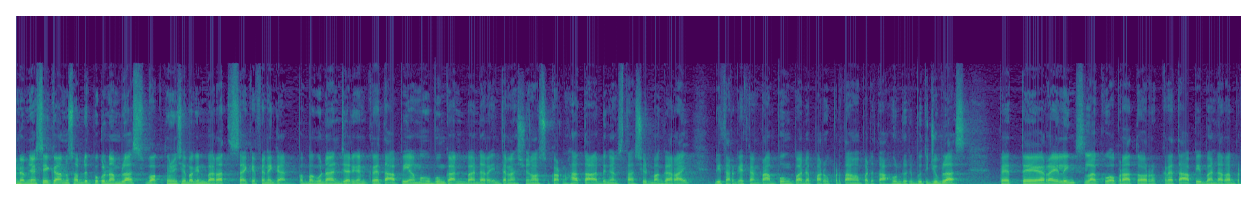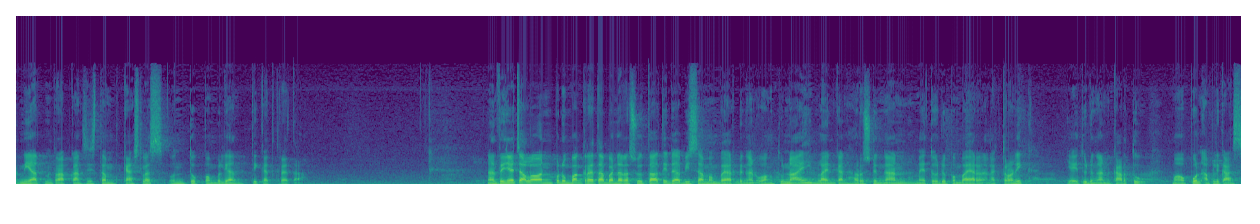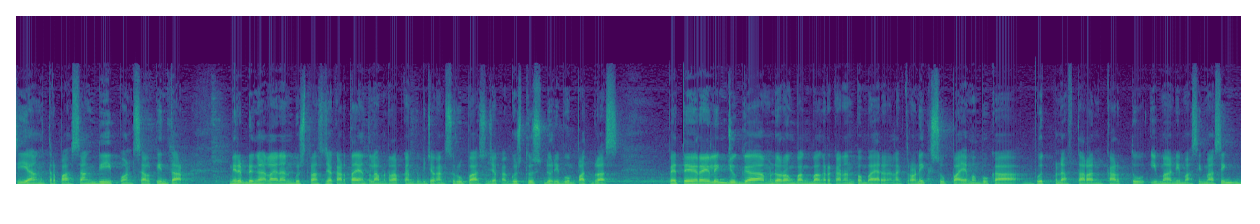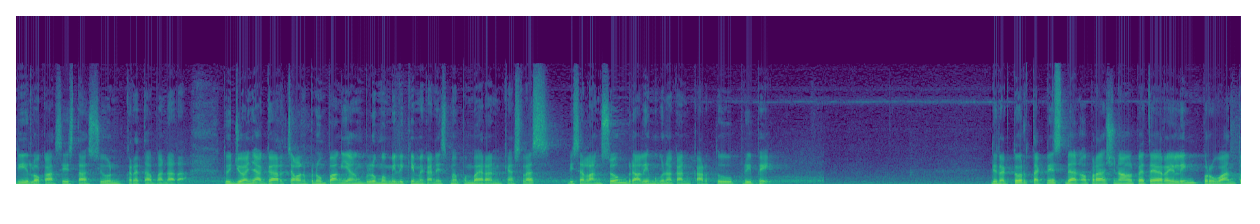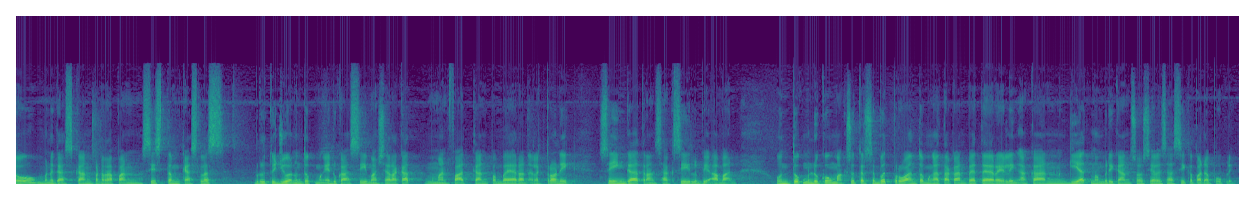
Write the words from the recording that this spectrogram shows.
Anda menyaksikan update pukul 16 waktu Indonesia bagian Barat, saya Kevin Egan. Pembangunan jaringan kereta api yang menghubungkan Bandara Internasional Soekarno-Hatta dengan Stasiun Manggarai ditargetkan rampung pada paruh pertama pada tahun 2017. PT Railing selaku operator kereta api bandara berniat menerapkan sistem cashless untuk pembelian tiket kereta. Nantinya calon penumpang kereta Bandara Suta tidak bisa membayar dengan uang tunai, melainkan harus dengan metode pembayaran elektronik yaitu dengan kartu maupun aplikasi yang terpasang di ponsel pintar. Mirip dengan layanan bus Transjakarta yang telah menerapkan kebijakan serupa sejak Agustus 2014. PT Railing juga mendorong bank-bank rekanan pembayaran elektronik supaya membuka booth pendaftaran kartu imani masing-masing di lokasi stasiun kereta bandara. Tujuannya agar calon penumpang yang belum memiliki mekanisme pembayaran cashless bisa langsung beralih menggunakan kartu prepaid. Direktur Teknis dan Operasional PT Railing Purwanto menegaskan penerapan sistem cashless bertujuan untuk mengedukasi masyarakat memanfaatkan pembayaran elektronik sehingga transaksi lebih aman. Untuk mendukung maksud tersebut, Purwanto mengatakan PT Railing akan giat memberikan sosialisasi kepada publik.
